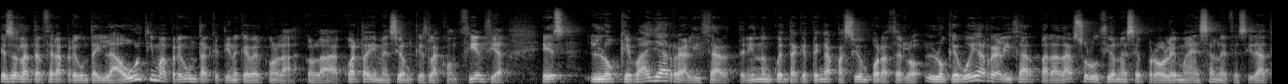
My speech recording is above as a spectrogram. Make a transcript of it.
esa es la tercera pregunta. Y la última pregunta, que tiene que ver con la, con la cuarta dimensión, que es la conciencia, es lo que vaya a realizar, teniendo en cuenta que tenga pasión por hacerlo, lo que voy a realizar para dar solución a ese problema, a esa necesidad,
